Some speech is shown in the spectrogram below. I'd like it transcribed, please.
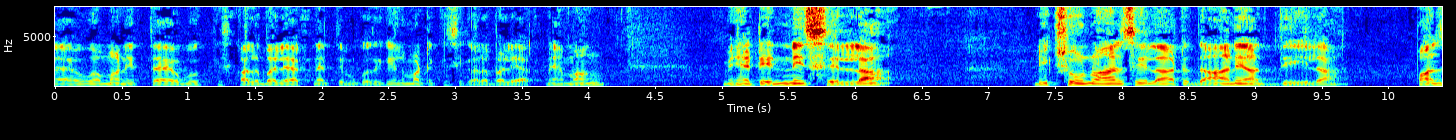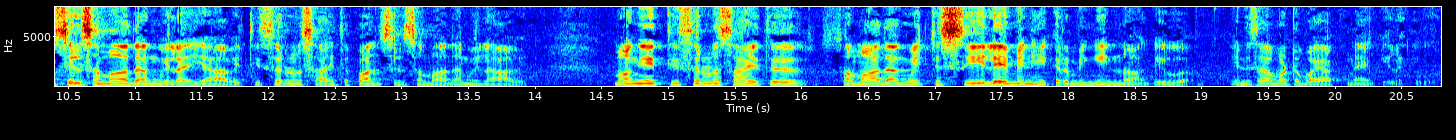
ඇහුවම අනිත් අය ඔබ කිසි කලබලයක් නැත්තේ මොකද කියලා මට කිසි කලබලයක් නැහැ. මං මෙහෙට එන්නේ ඉස්සෙල්ලා භික්ෂූන් වහන්සේලාට දානයක් දීලා පන්සිල් සමාදන් වෙලයි ආවේ. තිසරණ සහිත පන්සිල් සමාදන් වෙලා ආවේ. මම ඒ තිසරණ සහිත සමාදන් වෙච්ච සීලය මෙනෙහි කරමින් ඉන්නවා කිව්වා. ඒ නිසා මට බයක් නැහැ කියලා කිව්වා.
